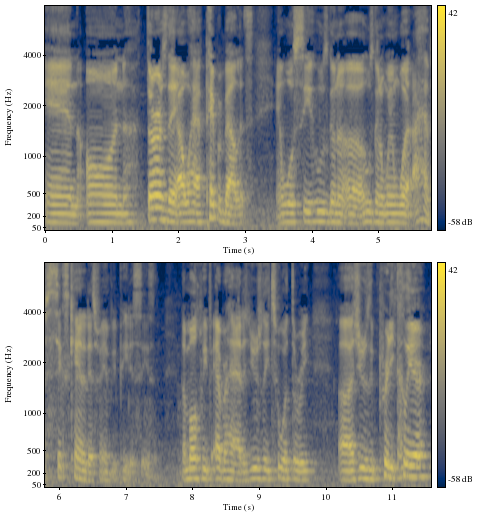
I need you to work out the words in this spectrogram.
and on Thursday I will have paper ballots, and we'll see who's gonna who's gonna win what. I have six candidates for MVP this season, the most we've ever had. is usually two or three. Uh, it's usually pretty clear.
